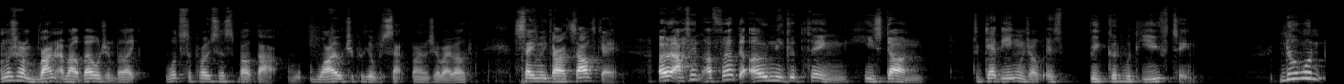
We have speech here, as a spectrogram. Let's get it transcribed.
I'm not trying to rant about Belgium, but like, what's the process about that? Why would you pick up a sacked manager by Belgium? Same with Gareth Southgate. Oh, I think I feel like the only good thing he's done to get the England job is be good with the youth team. No one,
